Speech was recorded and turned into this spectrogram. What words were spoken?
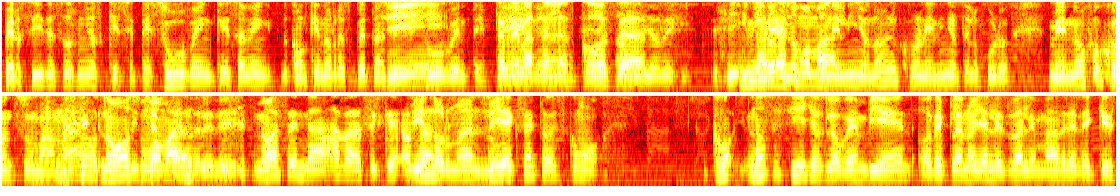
Pero sí de esos niños que se te suben, que saben, como que no respetan, Sí, se te suben, te te arrebatan las cosas. Ah, yo de- Sí, y y no me su enojo mamá. con el niño, no me enojo con el niño, te lo juro. Me enojo con su mamá o su no, su mamá padre de... no hace nada, así que, o Bien sea, normal, ¿no? Sí, exacto, es como, co- no sé si ellos lo ven bien o de plano ya les vale madre de que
